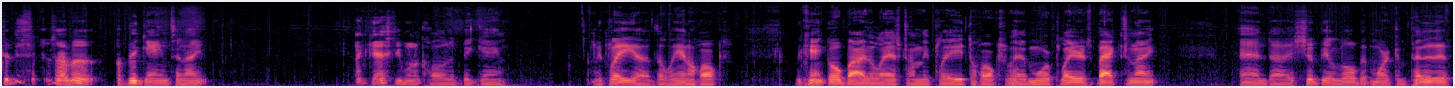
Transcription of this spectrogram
Did Sixers have a, a big game tonight? I guess you want to call it a big game. We play uh, the Atlanta Hawks. We can't go by the last time they played. The Hawks will have more players back tonight, and uh, it should be a little bit more competitive.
